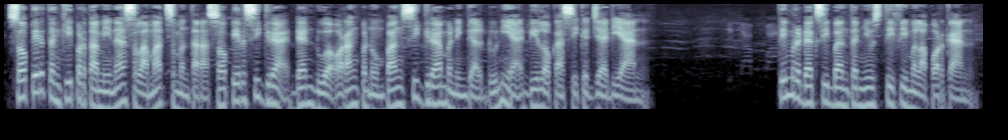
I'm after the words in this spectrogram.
Sopir tengki Pertamina selamat sementara sopir Sigra dan dua orang penumpang Sigra meninggal dunia di lokasi kejadian. Tim redaksi Banten News TV melaporkan.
